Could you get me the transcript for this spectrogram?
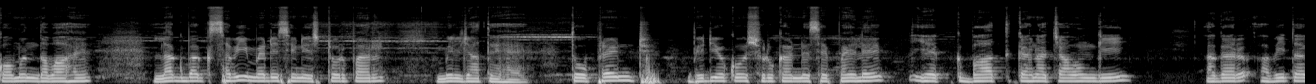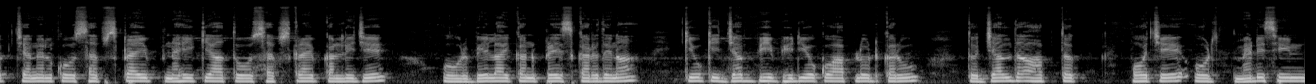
कॉमन दवा है। लगभग सभी मेडिसिन स्टोर पर मिल जाते हैं। तो फ्रेंड, वीडियो को शुरू करने से पहले एक बात कहना चाहूँगी। अगर अभी तक चैनल को सब्सक्राइब नहीं किया तो सब्सक्राइब कर लीजिए और बेल आइकन प्रेस कर देना, क्योंकि जब भी वीडियो को अपलोड करूँ तो जल्द आप तक पहुँचे और मेडिसिन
